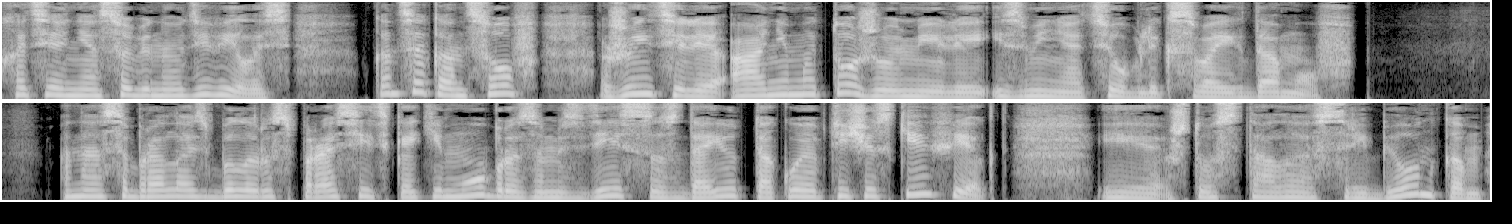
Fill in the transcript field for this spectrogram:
хотя не особенно удивилась. В конце концов, жители анимы тоже умели изменять облик своих домов. Она собралась было расспросить, каким образом здесь создают такой оптический эффект, и что стало с ребенком,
